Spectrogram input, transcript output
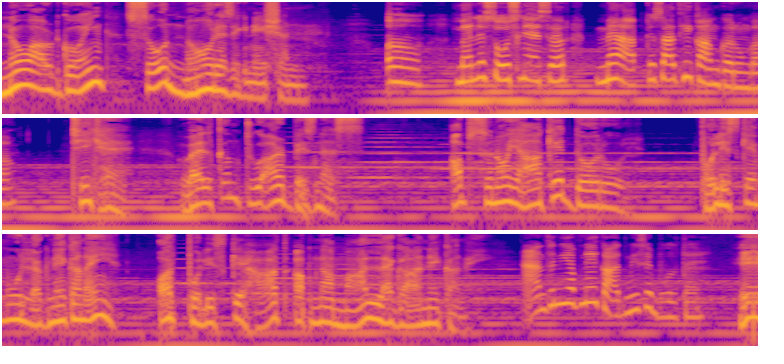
No outgoing so no resignation मैंने सोच लिया है सर। मैं आपके साथ ही काम करूँगा। ठीक है। वेलकम टू आवर बिज़नेस अब सुनो यहाँ के दो रूल पुलिस के मुँह लगने का नहीं और पुलिस के हाथ अपना माल लगाने का नहीं। एंथनी अपने एक आदमी से बोलता है। ए,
